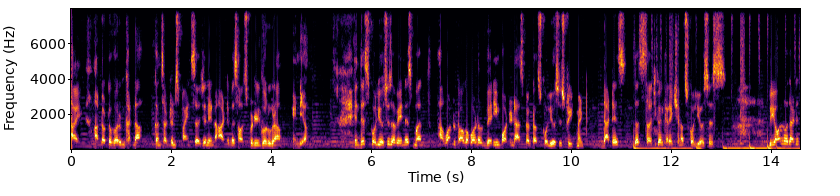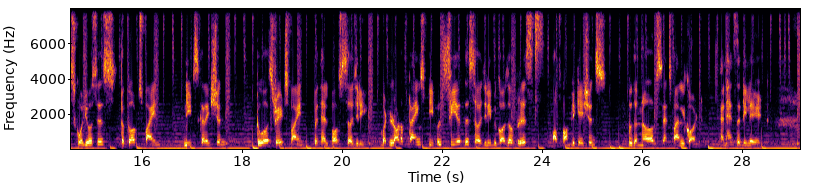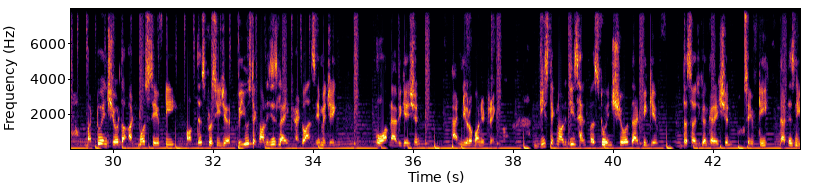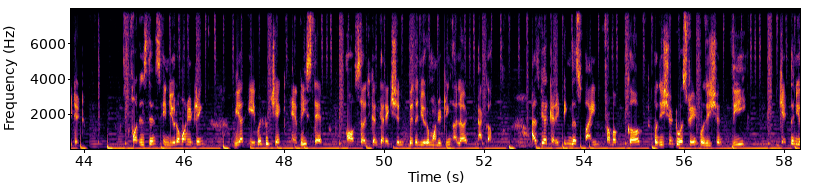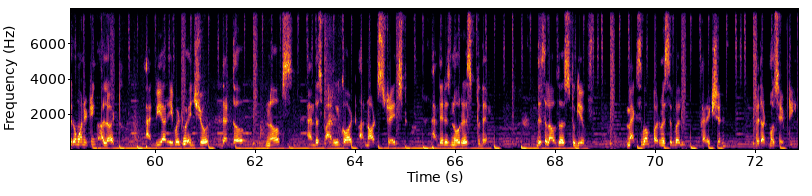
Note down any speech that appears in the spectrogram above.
Hi, I'm Dr. Varun Khanna, consultant spine surgeon in Artemis Hospital, Gurugram, India. In this Scoliosis Awareness Month, I want to talk about a very important aspect of scoliosis treatment that is, the surgical correction of scoliosis. We all know that in scoliosis, the curved spine needs correction to a straight spine with help of surgery. But a lot of times people fear this surgery because of risks of complications to the nerves and spinal cord and hence they delay it. But to ensure the utmost safety of this procedure, we use technologies like advanced imaging, O-arm navigation and neuromonitoring. These technologies help us to ensure that we give the surgical correction safety that is needed. For instance, in neuromonitoring, we are able to check every step of surgical correction with a neuromonitoring alert backup. As we are correcting the spine from a curved position to a straight position, we get the neuromonitoring alert and we are able to ensure that the nerves and the spinal cord are not stretched and there is no risk to them. This allows us to give maximum permissible correction with utmost safety.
